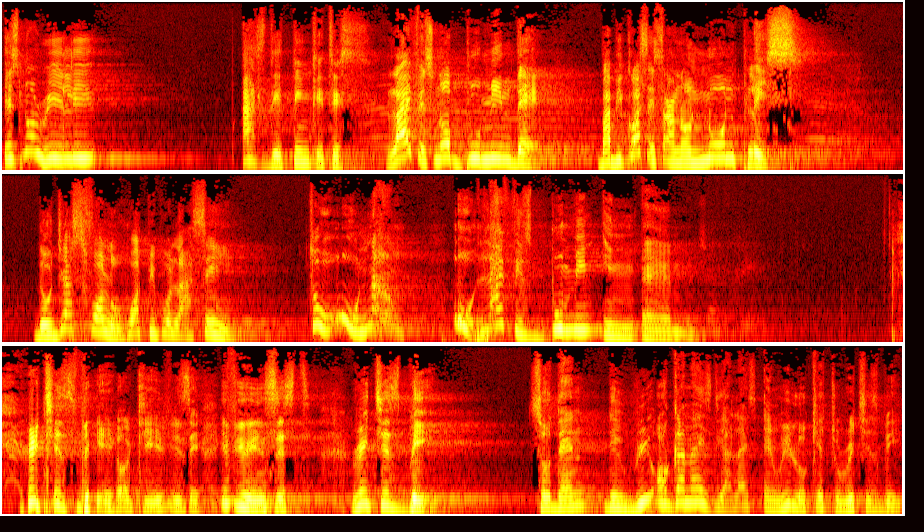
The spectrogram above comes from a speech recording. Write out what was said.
it's not really as they think it is. Life is not booming there. But because it's an unknown place, they'll just follow what people are saying. So, oh, now, oh, life is booming in um, Richards Bay. Okay, if you say, if you insist, Richards Bay. So then they reorganize their lives and relocate to Richards Bay,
